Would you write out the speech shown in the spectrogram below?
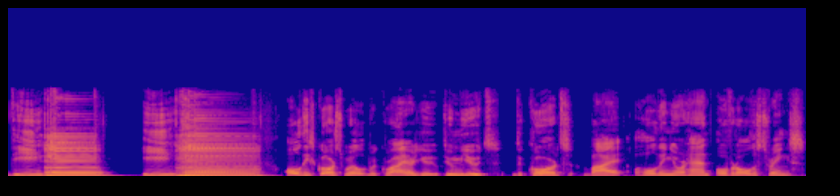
D, these chords will require you to mute the chords by holding your hand over all the strings.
